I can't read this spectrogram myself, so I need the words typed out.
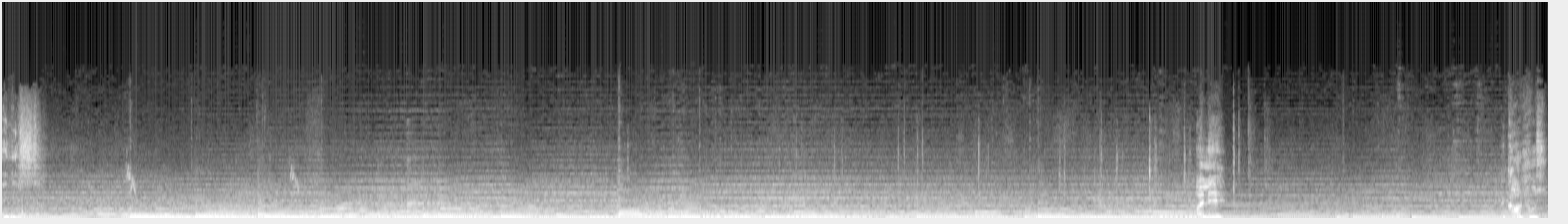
Deniz. Ali. E, karpuz.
